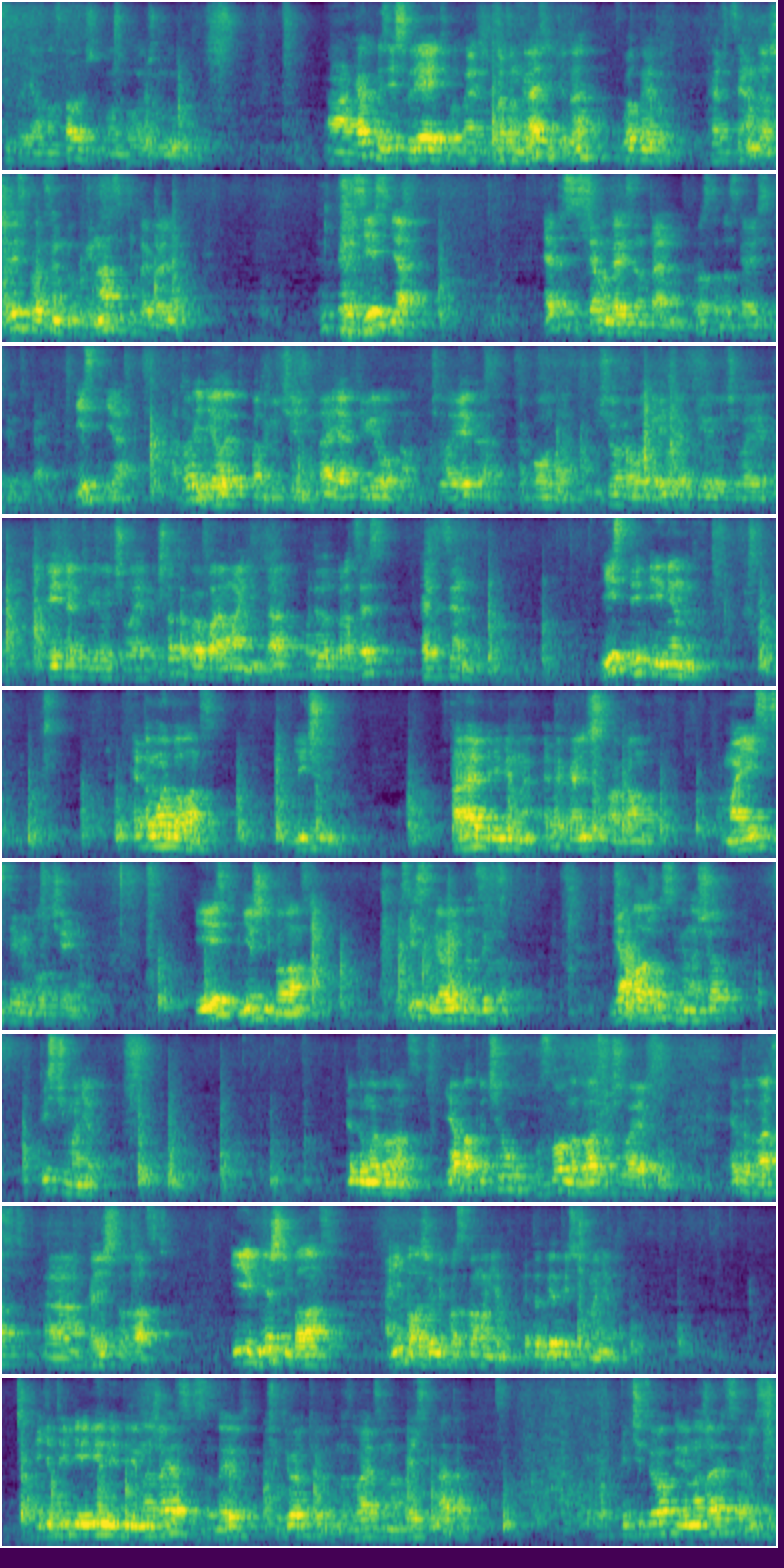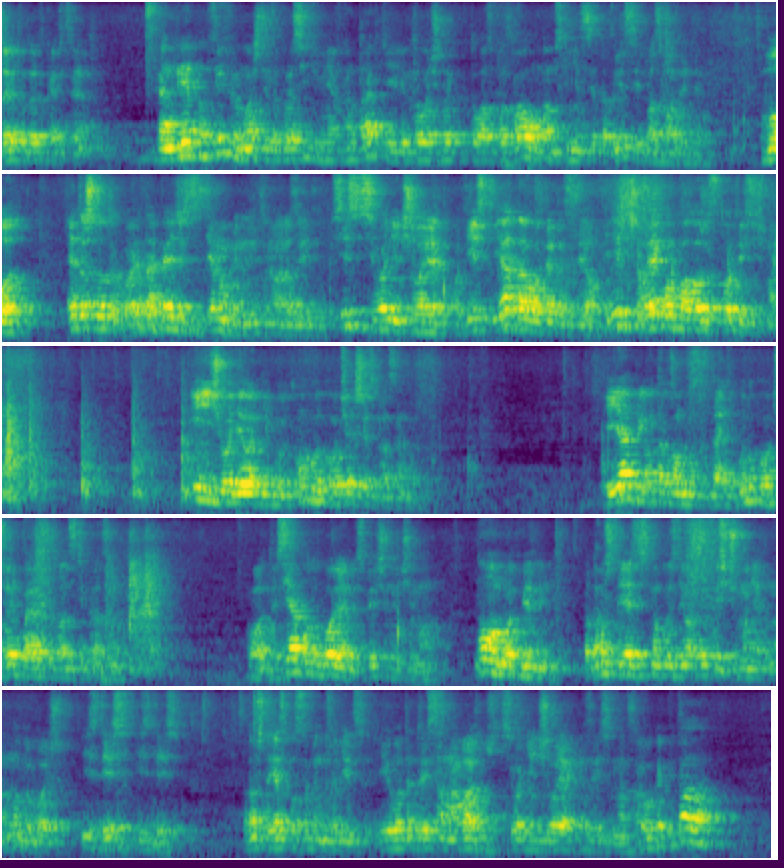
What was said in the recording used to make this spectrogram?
Цифры я вам оставлю, чтобы вам было о чем думать. А как вы здесь влияете вот на этот, в этом графике, да? Вот на этот коэффициент, да, 6%, 12 и так далее. То есть есть я. Это система горизонтальная, просто доска висит вертикально. Есть я, который делает подключение. Да, я активировал там человека какого-то, еще кого-то, эти активируют человека, эти активируют человека. И что такое парамайнинг? Да? Вот этот процесс коэффициента. Есть три переменных. Это мой баланс, личный. Вторая переменная – это количество аккаунтов в моей системе блокчейна. И есть внешний баланс. То есть, если говорить на цифрах, я положил себе на счет 1000 монет. Это мой баланс. Я подключил условно 20 человек. Это 20, э, количество 20. И внешний баланс. Они положили по 100 монет. Это 2000 монет. Эти три переменные перемножаются, создают четвертую, называется она basic data. И в четверок перемножаются, они создают вот этот коэффициент. Конкретно цифры можете запросить у меня ВКонтакте или у того человека, кто вас позвал, он вам скинет все таблицы и посмотрите. Вот. Это что такое? Это опять же система принудительного развития. То есть если сегодня человек, вот есть я, да, вот это сделал, и есть человек, он положит 100 тысяч монет и ничего делать не будет, он будет получать 6%. И я при вот таком результате буду получать порядка 20%. Вот, то есть я буду более обеспеченный, чем он. Но он будет медленнее. Потому что я здесь могу сделать не тысячу монет, а намного больше. И здесь, и здесь. Потому что я способен трудиться. И вот это и самое важное, что сегодня человек, независимо от своего капитала,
